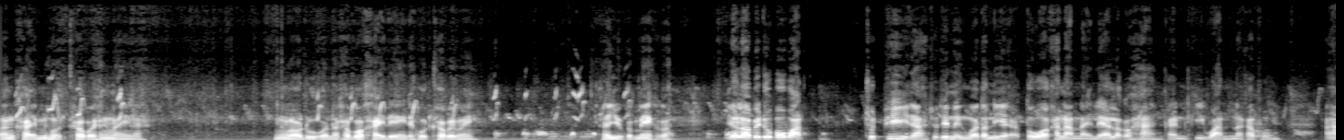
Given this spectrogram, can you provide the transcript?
รังไข่ไม่หดเข้าไปข้างในนะต้องรอดูก่อนนะครับ ว่าไข่แดงจะหดเข้าไปไหมให้อยู่กับแม่เขาก่อน เดี๋ยวเราไปดูประวัติชุดพี่นะ ชุดที่หนึ่งว่าตอนนี้ตัวขนาดไหนแล้วแล้วก็ห่างกันกี่วันนะครับผม อ่า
